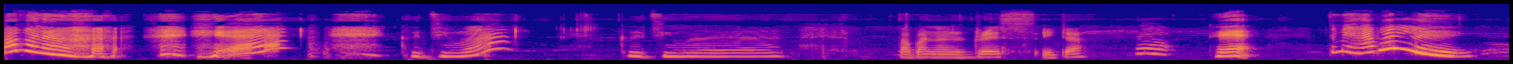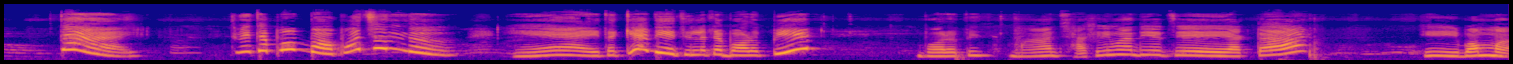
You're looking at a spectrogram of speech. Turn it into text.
পাপা না? হ্যাঁ? কুচিমা কুচিমা পাপানার ড্রেস এটা। হ্যাঁ। তুমি হ্যাঁ বললে? তাই? তুমি এটা পব্বা পছন্দ? হ্যাঁ এটা কে দিয়েছিল? এটা বড় পিস বড় পিস মা শাশুড়ি মা দিয়েছে একটা। কি বম্মা?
